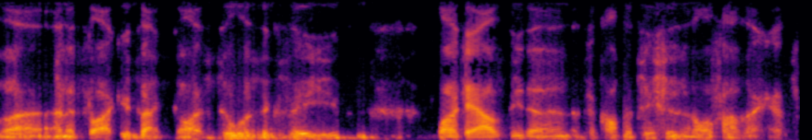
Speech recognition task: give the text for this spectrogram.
Like, and it's like if that guy's tour succeeds, like ours didn't, it's a competition or something. It's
